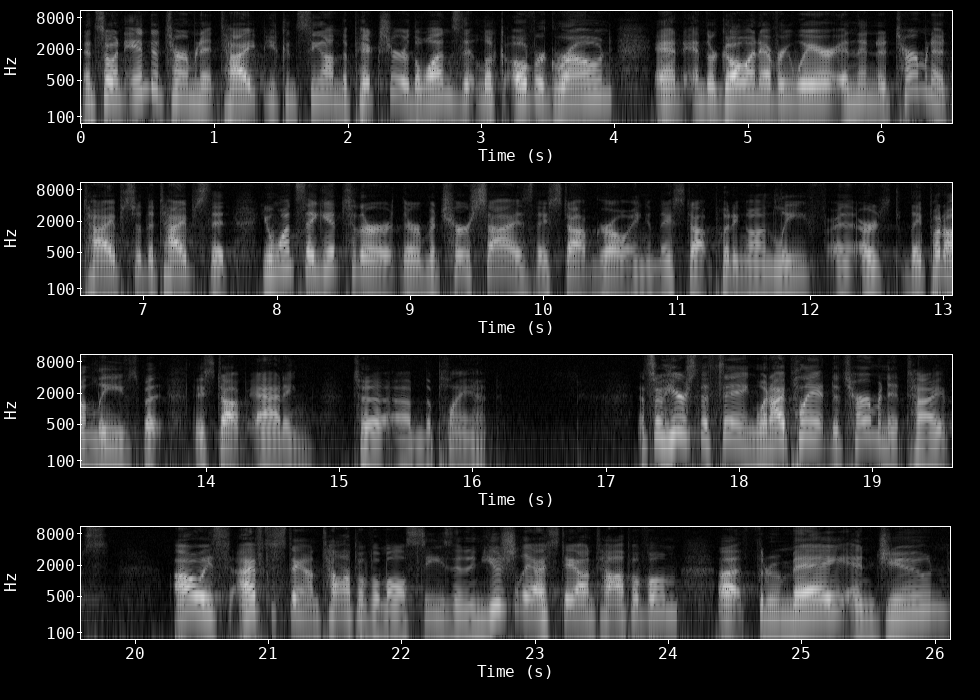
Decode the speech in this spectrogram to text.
And so an indeterminate type, you can see on the picture, are the ones that look overgrown and, and they're going everywhere. And then determinate types are the types that, you know, once they get to their, their mature size, they stop growing and they stop putting on leaf, uh, or they put on leaves, but they stop adding to um, the plant. And so here's the thing when I plant determinate types, I always I have to stay on top of them all season. And usually I stay on top of them uh, through May and June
